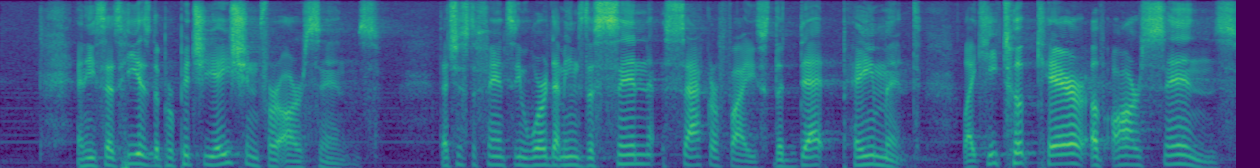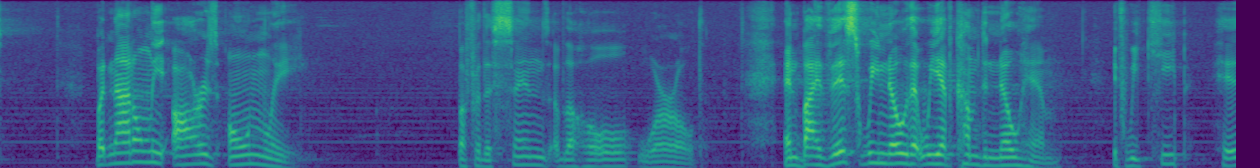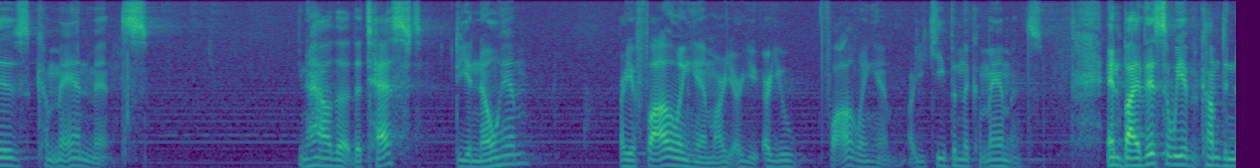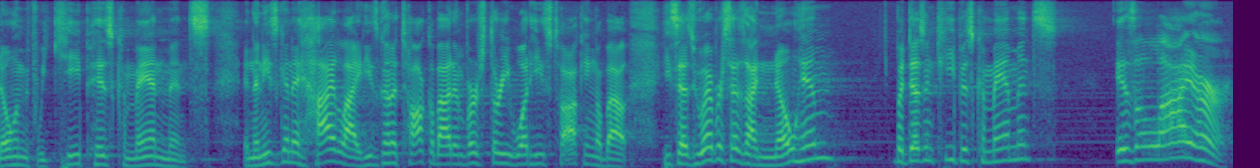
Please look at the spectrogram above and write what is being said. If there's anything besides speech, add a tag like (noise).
And He says He is the propitiation for our sins. That's just a fancy word that means the sin sacrifice, the debt payment. Like he took care of our sins. But not only ours only, but for the sins of the whole world. And by this we know that we have come to know him if we keep his commandments. You know how the, the test? Do you know him? Are you following him? Are you, are you, are you following him? Are you keeping the commandments? And by this we have come to know him if we keep his commandments. And then he's going to highlight, he's going to talk about in verse 3 what he's talking about. He says, Whoever says, I know him, but doesn't keep his commandments, is a liar.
